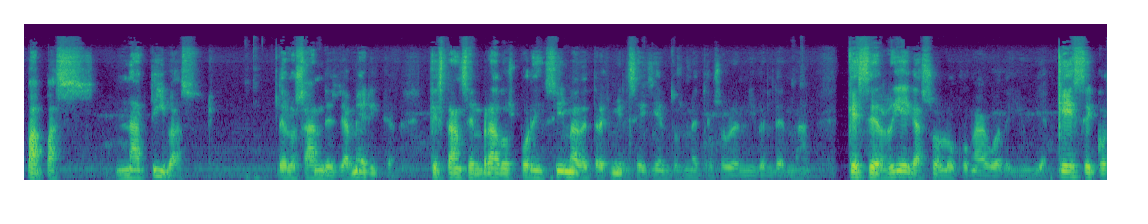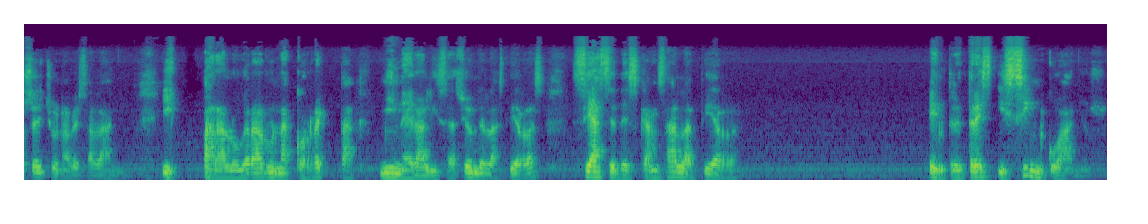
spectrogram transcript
papas nativas de los Andes de América, que están sembrados por encima de 3.600 metros sobre el nivel del mar, que se riega solo con agua de lluvia, que se cosecha una vez al año. Y para lograr una correcta mineralización de las tierras, se hace descansar la tierra entre 3 y 5 años.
